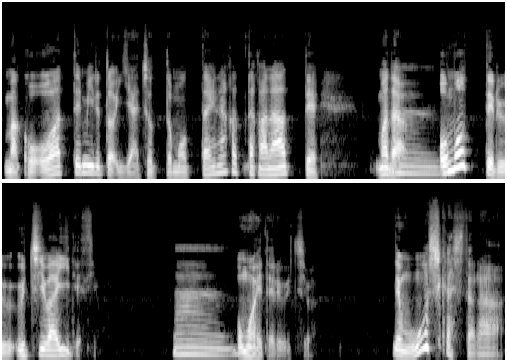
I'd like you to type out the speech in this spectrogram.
まあこう終わってみるといやちょっともったいなかったかなってまだうん思ってるうちはいいですようん。思えてるうちは。でももしかしたら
